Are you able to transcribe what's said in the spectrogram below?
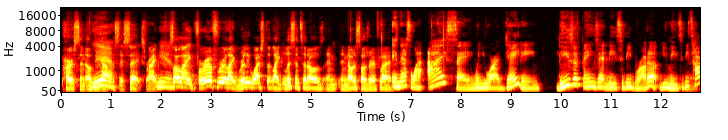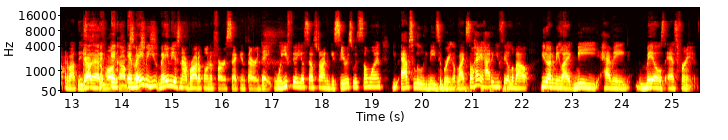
person of the Yeah. opposite sex, right? Yeah. So like for real, for real, like really watch the like listen to those and, and notice those red flags. And that's why I say when you are dating, these are things that need to be brought up. You need to be talking about these. you gotta have them and, hard and, and maybe you maybe it's not brought up on the first, second, third date. When you feel yourself starting to get serious with someone, you absolutely need to bring up like, so hey, how do you feel about, you know what I mean? Like me having males as friends.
